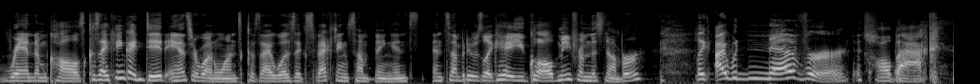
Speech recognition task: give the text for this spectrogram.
random calls? Because I think I did answer one once because I was expecting something and and somebody was like, "Hey, you called me from this number." Like I would never call back.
